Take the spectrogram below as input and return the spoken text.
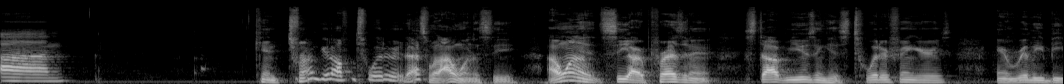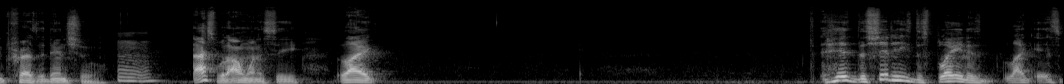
Um, Can Trump get off of Twitter? That's what I want to see. I want to see our president stop using his Twitter fingers and really be presidential. That's what I want to see. Like his the shit he's displayed is like it's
